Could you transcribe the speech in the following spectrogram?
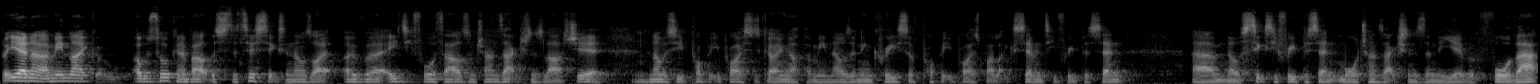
but yeah, no, I mean, like I was talking about the statistics, and there was like over 84,000 transactions last year, Mm. and obviously property prices going up. I mean, there was an increase of property price by like 73 percent. Um, there was 63 percent more transactions than the year before that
